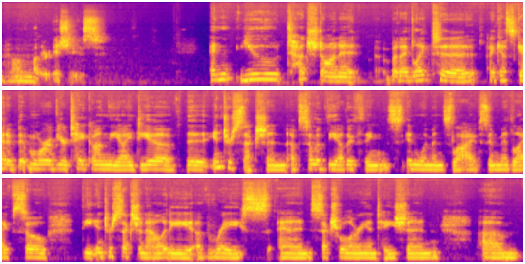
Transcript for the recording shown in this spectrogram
mm-hmm. of other issues. And you touched on it, but I'd like to, I guess, get a bit more of your take on the idea of the intersection of some of the other things in women's lives in midlife. So, the intersectionality of race and sexual orientation. Um,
